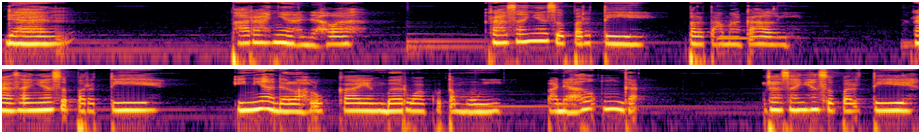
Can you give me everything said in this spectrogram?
Dan Parahnya adalah rasanya seperti pertama kali. Rasanya seperti ini adalah luka yang baru aku temui, padahal enggak. Rasanya seperti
